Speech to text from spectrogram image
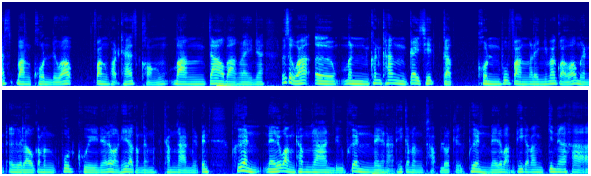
สต์บางคนหรือว่าฟังพอดแคสต์ของบางเจ้าบางอะไรเนี่ยรู้สึกว่าเออมันค่อนข้างใกล้ชิดกับ คนผู้ฟังอะไรอย่างนี้มากกว่าว่าเหมือนเออเรากำลังพูดคุยในระหว่างที่เรากำลังทำงานเหมือนเป็นเพื่อนในระหว่างทำงาน หรือเพื่อนในขณะที่กำลังขับรถหรือเพื่อนในระหว่างที่กำลังกินอาหาร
